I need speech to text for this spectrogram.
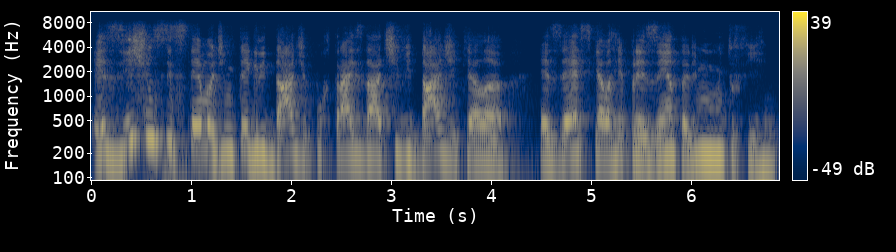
existe um sistema de integridade por trás da atividade que ela exerce, que ela representa ali muito firme.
